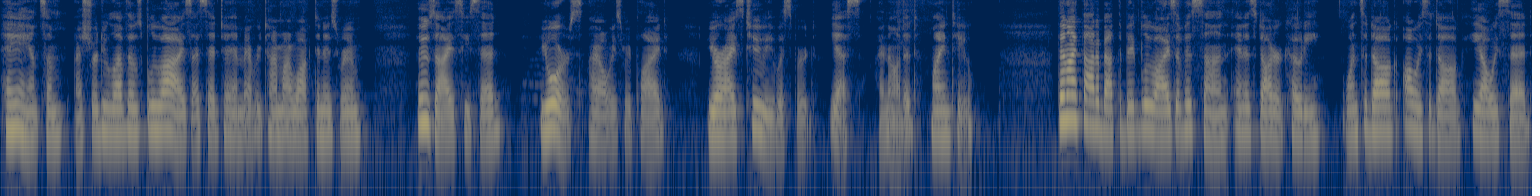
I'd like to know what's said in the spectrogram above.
Hey, handsome, I sure do love those blue eyes, I said to him every time I walked in his room. Whose eyes? he said. Yours, I always replied. Your eyes, too, he whispered. Yes, I nodded. Mine, too. Then I thought about the big blue eyes of his son and his daughter, Cody. Once a dog, always a dog, he always said.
